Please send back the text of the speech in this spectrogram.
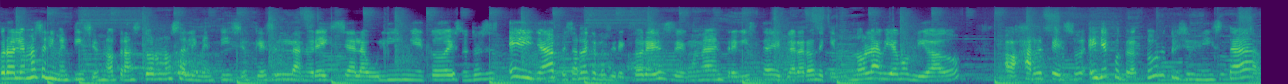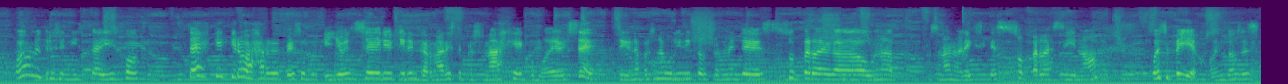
problemas alimenticios, ¿no? Trastornos alimenticios, que es la anorexia, la bulimia y todo eso. Entonces ella, a pesar de que los directores en una entrevista declararon de que no la habían obligado a bajar de peso, ella contrató un nutricionista, fue un nutricionista y dijo, ¿sabes qué? Quiero bajar de peso porque yo en serio quiero encarnar este personaje como debe ser. Si una persona bulímica usualmente es súper delgada, una persona anoréxica es súper así, ¿no? Pues ese pellejo. Entonces,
